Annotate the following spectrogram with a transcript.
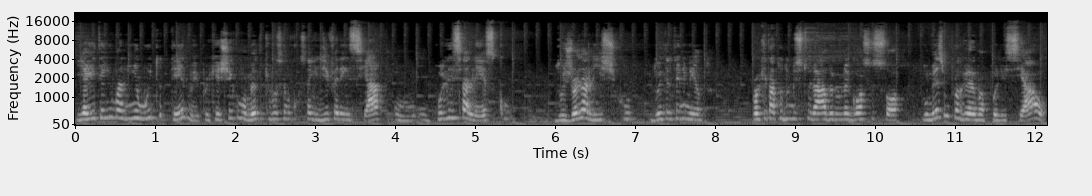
E aí tem uma linha muito tênue, porque chega um momento que você não consegue diferenciar o, o policialesco do jornalístico do entretenimento. Porque tá tudo misturado num negócio só. No mesmo programa policial,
